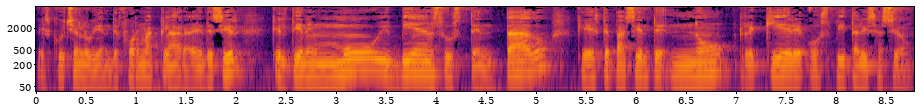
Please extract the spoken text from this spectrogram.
Escúchenlo bien, de forma clara. Es decir, que tienen muy bien sustentado que este paciente no requiere hospitalización.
